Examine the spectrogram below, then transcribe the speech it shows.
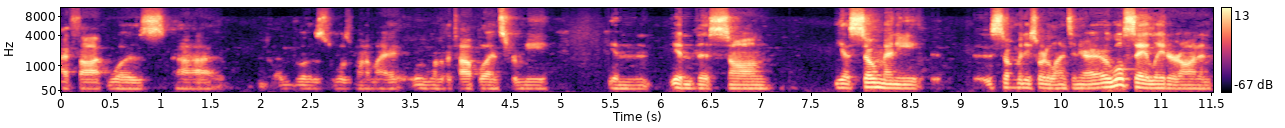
I thought was uh, was was one of my one of the top lines for me in in this song. He has so many so many sort of lines in here. I will say later on and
